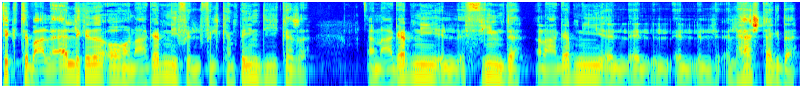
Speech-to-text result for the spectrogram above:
تكتب على الأقل كده آه أنا عجبني في في ال campaign دي كذا. أنا عجبني الثيم ده أنا عجبني الهاشتاج ده.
